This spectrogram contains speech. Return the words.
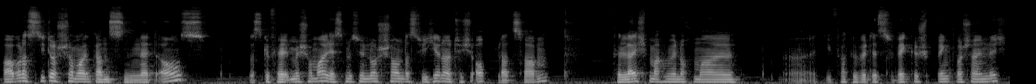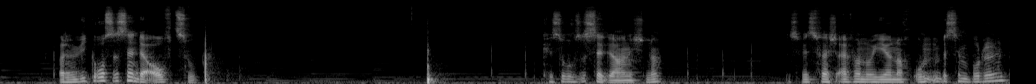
Aber das sieht doch schon mal ganz nett aus. Das gefällt mir schon mal. Jetzt müssen wir nur schauen, dass wir hier natürlich auch Platz haben. Vielleicht machen wir nochmal... Äh, die Fackel wird jetzt weggesprengt wahrscheinlich. Warte, wie groß ist denn der Aufzug? Okay, so groß ist der gar nicht, ne? Müssen wir jetzt vielleicht einfach nur hier nach unten ein bisschen buddeln?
